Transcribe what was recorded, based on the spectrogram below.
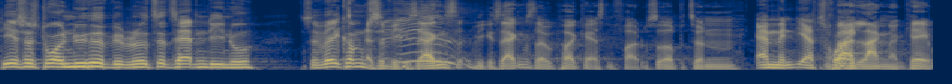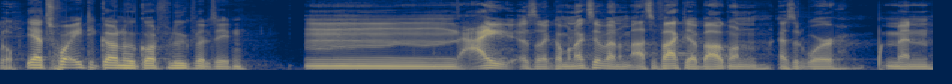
det er så stor nyhed, vi bliver nødt til at tage den lige nu. Så velkommen altså, til. vi kan, sagtens, vi kan sagtens lave podcasten fra, at du sidder på tønden. Ja, men jeg tror, Bare ikke, langt nok kabel. jeg tror ikke, det gør noget godt for lydkvaliteten. Mm, nej, altså der kommer nok til at være nogle artefakter i baggrunden, as it were. Men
